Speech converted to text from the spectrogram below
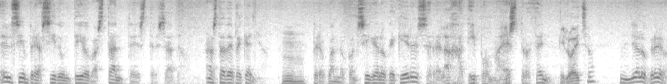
Él siempre ha sido un tío bastante estresado, hasta de pequeño. Pero cuando consigue lo que quiere, se relaja tipo maestro zen. ¿Y lo ha hecho? Ya lo creo.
